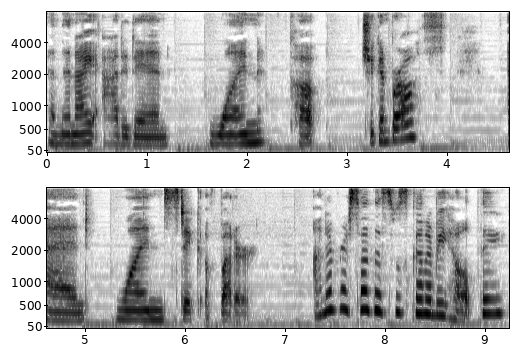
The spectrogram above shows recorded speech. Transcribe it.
and then I added in one cup chicken broth and one stick of butter. I never said this was to be healthy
